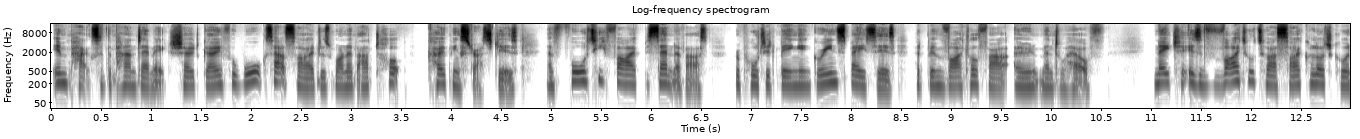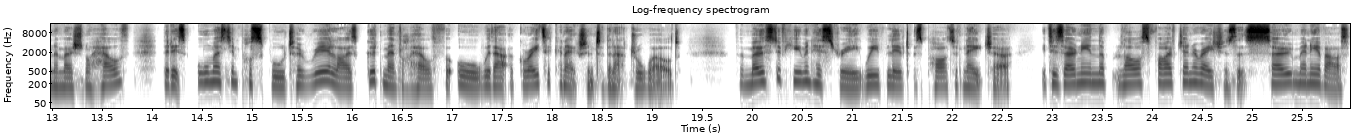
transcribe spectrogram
impacts of the pandemic showed going for walks outside was one of our top coping strategies, and 45% of us reported being in green spaces had been vital for our own mental health. Nature is vital to our psychological and emotional health, that it's almost impossible to realize good mental health for all without a greater connection to the natural world. For most of human history, we've lived as part of nature. It is only in the last five generations that so many of us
